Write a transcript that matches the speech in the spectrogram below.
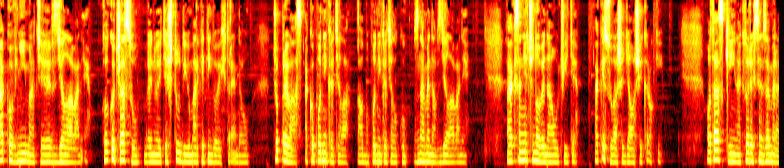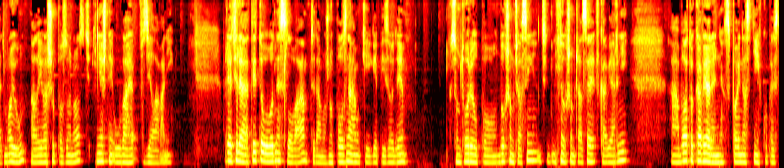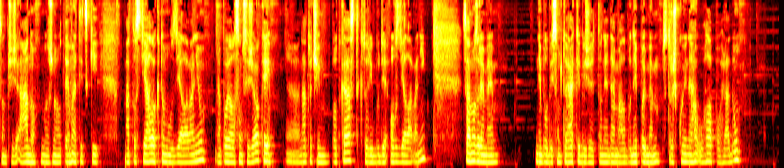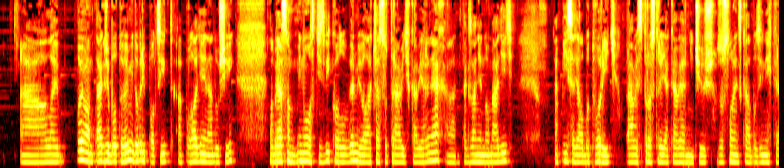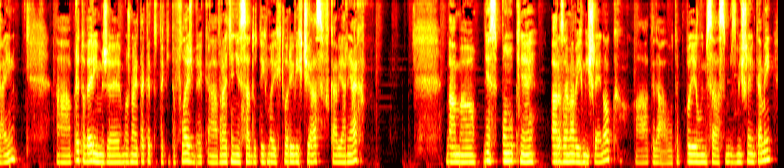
Ako vnímate vzdelávanie? Koľko času venujete štúdiu marketingových trendov? Čo pre vás ako podnikateľa alebo podnikateľku znamená vzdelávanie? A ak sa niečo nové naučíte, aké sú vaše ďalšie kroky? Otázky, na ktoré chcem zamerať moju, ale i vašu pozornosť v dnešnej úvahe o vzdelávaní. Priatelia, tieto úvodné slova, teda možno poznámky k epizóde, som tvoril po dlhšom, časi, dlhšom čase v kaviarni a bola to kaviareň spojená s knihkupectvom, čiže áno, možno tematicky ma to stiahlo k tomu vzdelávaniu a povedal som si, že OK, e, natočím podcast, ktorý bude o vzdelávaní. Samozrejme, nebol by som to ja, keby že to nedám alebo nepojmem z trošku iného uhla pohľadu, ale poviem vám tak, že bol to veľmi dobrý pocit a pohľadenie na duši, lebo ja som v minulosti zvykol veľmi veľa času tráviť v kaviarniach a tzv. nomadiť a písať alebo tvoriť práve z prostredia kaviarní, či už zo Slovenska alebo z iných krajín. A preto verím, že možno aj takéto, takýto flashback a vrátenie sa do tých mojich tvorivých čias v kaviarniach vám e, dnes ponúkne pár zaujímavých myšlienok a teda podelím sa s, s myšlienkami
